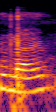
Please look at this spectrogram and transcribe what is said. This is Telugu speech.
టు లైవ్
